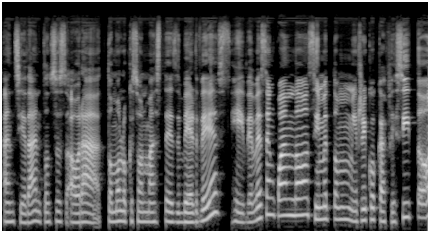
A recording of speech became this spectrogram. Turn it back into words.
ansiedad, entonces ahora tomo lo que son más tés verdes y de vez en cuando sí me tomo mi rico cafecito.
